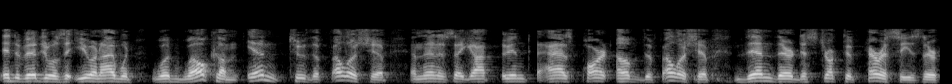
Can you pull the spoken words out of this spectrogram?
individuals that you and I would, would welcome into the fellowship, and then as they got in as part of the fellowship, then their destructive heresies, their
